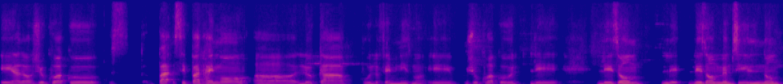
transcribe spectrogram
Et alors, je crois que c'est pareillement euh, le cas pour le féminisme et je crois que les, les hommes, les, hommes, même s'ils n'ont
